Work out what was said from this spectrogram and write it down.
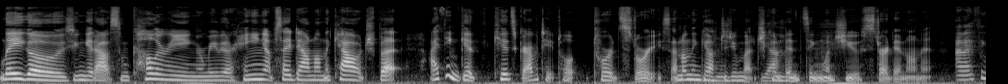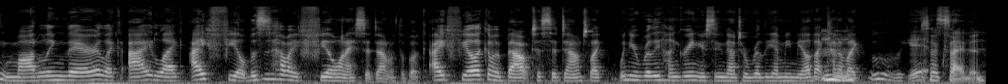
Legos, you can get out some coloring, or maybe they're hanging upside down on the couch. But I think get, kids gravitate to, towards stories. I don't think you have to mm-hmm. do much Yeah. convincing once you start in on it. And I think modeling there, like I like, I feel this is how I feel when I sit down with a book. I feel like I'm about to sit down to like when you're really hungry and you're sitting down to a really yummy meal. That kind of mm-hmm. like, ooh, yes. So excited.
